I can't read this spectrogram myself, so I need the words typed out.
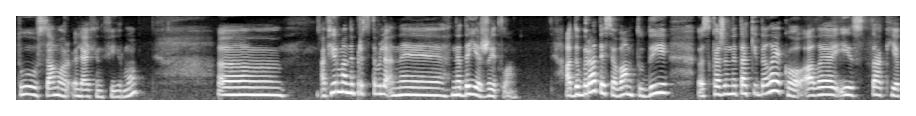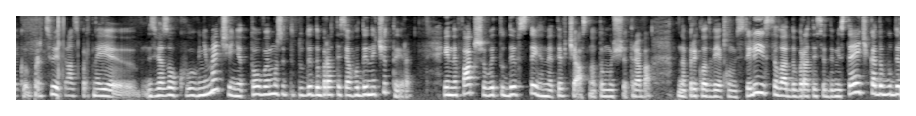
ту саму ляйхен-фірму, е, а фірма не, представля... не, не дає житла. А добиратися вам туди, скаже, не так і далеко, але і так як працює транспортний е, зв'язок в Німеччині, то ви можете туди добратися години 4. І не факт, що ви туди встигнете вчасно, тому що треба, наприклад, в якомусь селі з села добратися до містечка, де буде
